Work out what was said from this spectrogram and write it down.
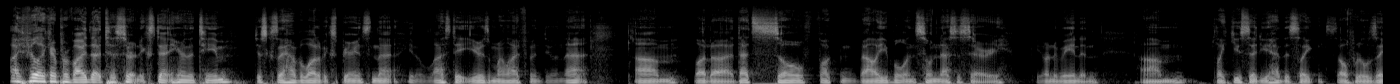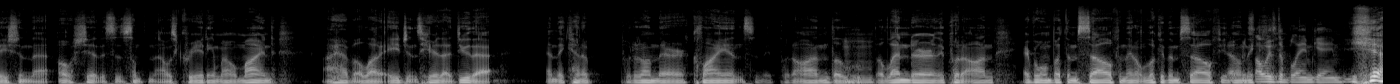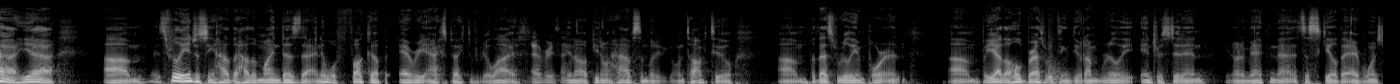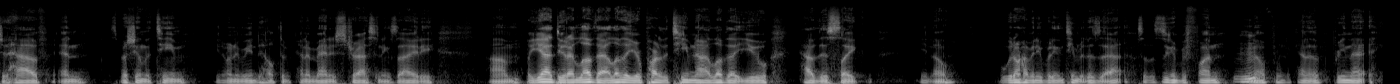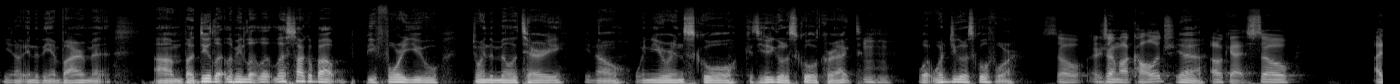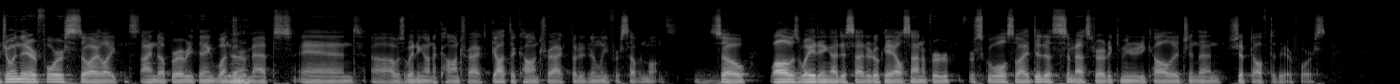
I feel like I provide that to a certain extent here in the team just because I have a lot of experience in that. You know, last eight years of my life I've been doing that. Um, but uh, that's so fucking valuable and so necessary. You know what I mean? And um, like you said, you had this like self realization that oh shit, this is something that I was creating in my own mind. I have a lot of agents here that do that, and they kind of put it on their clients and they put it on the mm-hmm. the lender and they put it on everyone but themselves and they don't look at themselves. You know, it's always the blame game. Yeah, yeah. Um, it's really interesting how the how the mind does that, and it will fuck up every aspect of your life. Everything. You know, if you don't have somebody to go and talk to, um, but that's really important. Um, but yeah, the whole breathwork thing, dude, I'm really interested in. You know what I mean? I think that it's a skill that everyone should have, and especially on the team. You know what I mean? To help them kind of manage stress and anxiety. Um, but yeah, dude, I love that. I love that you're part of the team now. I love that you have this like, you know, we don't have anybody in the team that does that. So this is gonna be fun, mm-hmm. you know, for to kind of bring that you know into the environment. Um, but dude, let, let me let, us talk about before you joined the military. You know, when you were in school, because you did go to school, correct? Mm-hmm. What what did you go to school for? So are you talking about college? Yeah. Okay. So I joined the Air Force, so I like signed up for everything, went yeah. through MEPS, and uh, I was waiting on a contract. Got the contract, but it didn't leave for seven months. Mm-hmm. So while I was waiting, I decided, okay, I'll sign up for for school. So I did a semester at a community college, and then shipped off to the Air Force.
